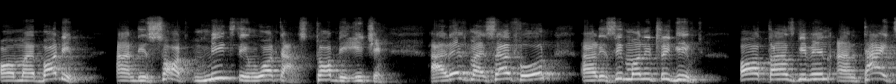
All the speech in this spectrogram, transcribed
on my body, and the salt mixed in water stopped the itching. I raised my cell phone and received monetary gift, all thanksgiving and tithe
